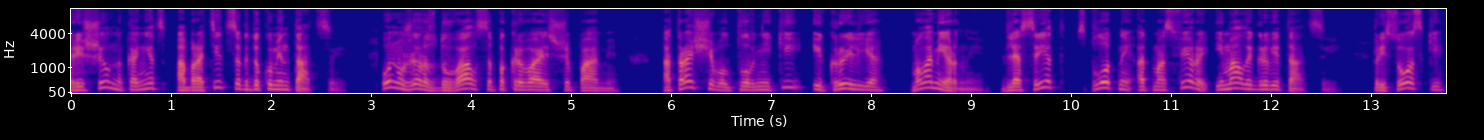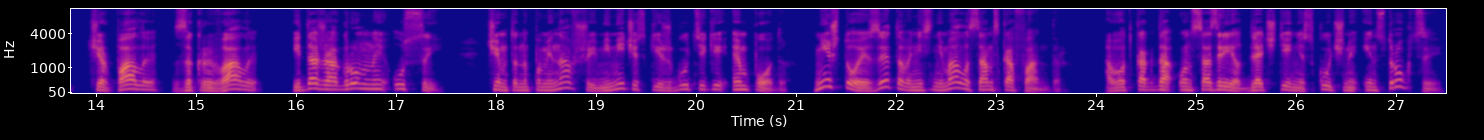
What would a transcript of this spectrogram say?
решил, наконец, обратиться к документации. Он уже раздувался, покрываясь шипами, отращивал плавники и крылья, маломерные, для сред с плотной атмосферой и малой гравитацией, присоски, черпалы, закрывалы и даже огромные усы, чем-то напоминавшие мимические жгутики эмподов. Ничто из этого не снимало сам скафандр. А вот когда он созрел для чтения скучной инструкции,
